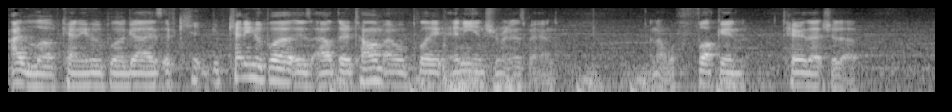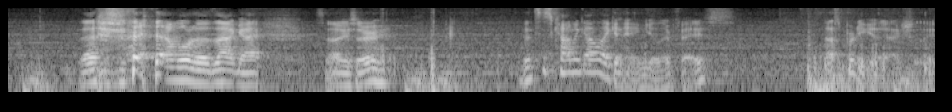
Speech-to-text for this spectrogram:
I love Kenny Hoopla, guys. If, Ke- if Kenny Hoopla is out there, tell him I will play any instrument in his band. And I will fucking tear that shit up. That is, I'm that guy. Sorry, sir. Vince has kind of got like an angular face. That's pretty good, actually.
